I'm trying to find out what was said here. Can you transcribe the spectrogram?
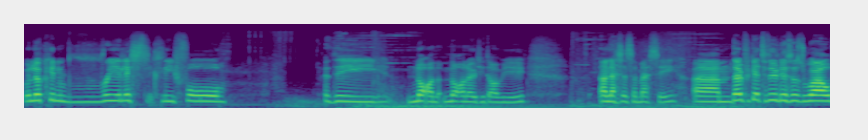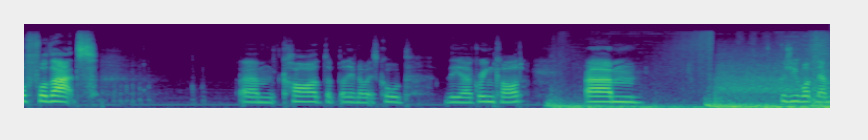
we're looking realistically for the not an, not an OTW, unless it's a Messi. Um, don't forget to do this as well for that um, card. I don't even know what it's called. The uh, green card. Um, because you want them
